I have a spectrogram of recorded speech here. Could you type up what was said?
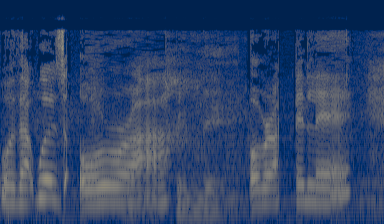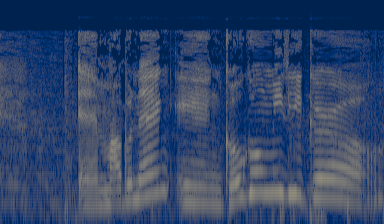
Well, that was Ora Ora Pele and Maboneng and GoGo Media Girl.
